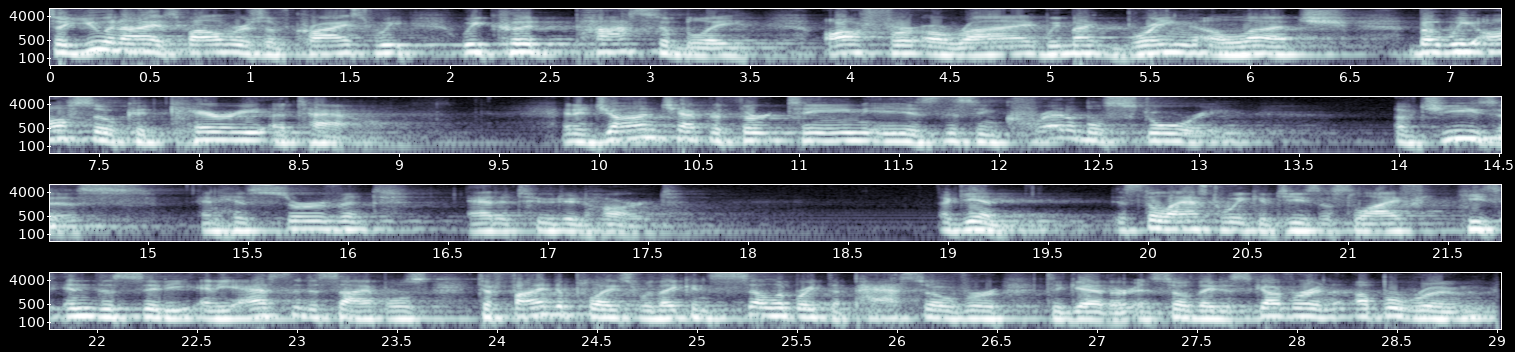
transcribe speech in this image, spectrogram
So, you and I, as followers of Christ, we, we could possibly offer a ride. We might bring a lunch, but we also could carry a towel. And in John chapter 13 is this incredible story of Jesus and his servant attitude and heart. Again, it's the last week of Jesus' life. He's in the city and he asks the disciples to find a place where they can celebrate the Passover together. And so they discover an upper room,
